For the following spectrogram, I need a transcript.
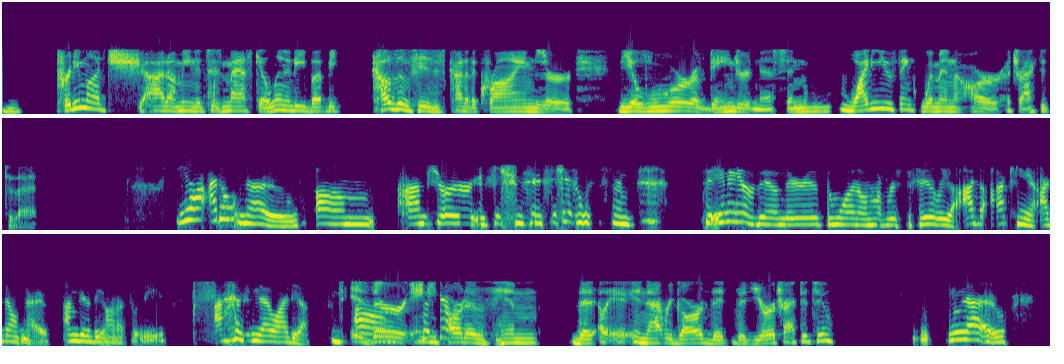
pretty much. I don't I mean it's his masculinity, but because of his kind of the crimes or the allure of dangerousness. And why do you think women are attracted to that? Yeah, I don't know. Um, I'm sure if you, if you listen to any of them, there is the one on hybristophilia. I, I can't. I don't know. I'm going to be honest with you. I have no idea. Is Um, there any part of him that, uh, in that regard, that that you're attracted to? No,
